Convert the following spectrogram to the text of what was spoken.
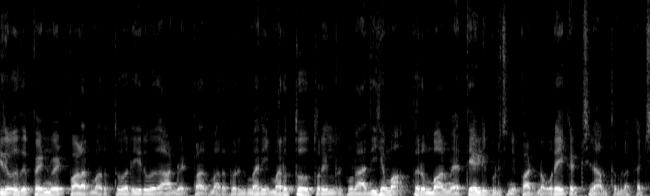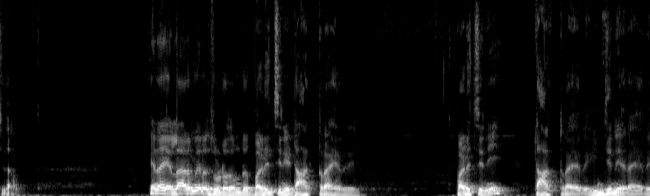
இருபது பெண் வேட்பாளர் மருத்துவர் இருபது ஆண் வேட்பாளர் மருத்துவர். இது மாதிரி மருத்துவத்துறையில் இருக்கவங்க அதிகமாக பெரும்பான்மையாக தேடி பிடிச்சி நிப்பாட்டின ஒரே கட்சி நாம் தமிழர் கட்சி தான். ஏன்னா எல்லாருமே என்ன சொல்கிறது உண்டு? படித்து நீ டாக்டர் ஆயிரு. படித்து நீ டாக்டர் ஆயிரு இன்ஜினியர் ஆயிரு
